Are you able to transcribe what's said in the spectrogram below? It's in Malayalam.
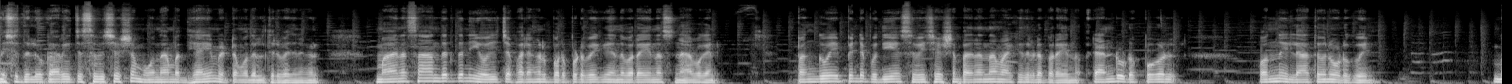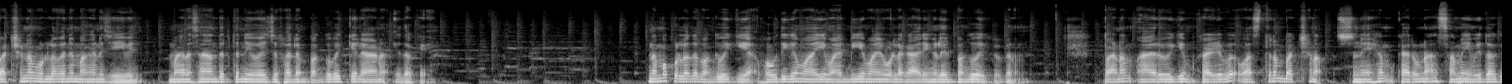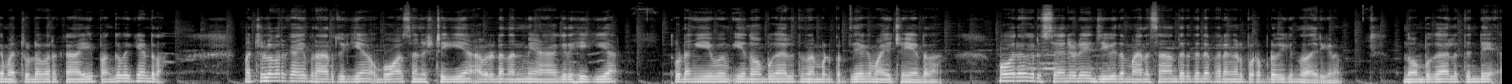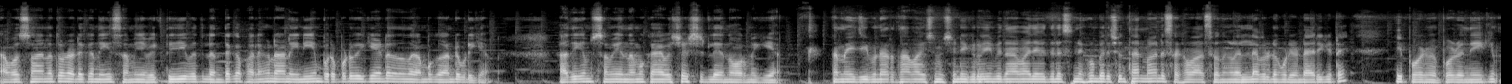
വിശുദ്ധ ലൂക്കാറിയിച്ച സുവിശേഷം മൂന്നാം അധ്യായം എട്ട് മുതൽ തിരുവചനങ്ങൾ. മാനസാന്തരത്തിന് യോജിച്ച ഫലങ്ങൾ പുറപ്പെടുവിക്കുക എന്ന് പറയുന്ന സ്നാപകൻ പങ്കുവയ്പ്പിന്റെ പുതിയ സുവിശേഷം പതിനൊന്നാം വാക്യത്തിലൂടെ പറയുന്നു രണ്ട് ഉടുപ്പുകൾ ഒന്നില്ലാത്തവന് കൊടുക്കുവിൻ ഭക്ഷണമുള്ളവനും അങ്ങനെ ചെയ്യുവിൻ. മാനസാന്തരത്തിന് യോജിച്ച ഫലം പങ്കുവയ്ക്കലാണ് ഇതൊക്കെ. നമുക്കുള്ളത് പങ്കുവയ്ക്കുക. ഭൗതികമായും ആത്മീയമായുമുള്ള കാര്യങ്ങളിൽ പങ്കുവയ്ക്കണം. പണം ആരോഗ്യം കഴിവ് വസ്ത്രം ഭക്ഷണം സ്നേഹം കരുണ സമയം ഇതൊക്കെ മറ്റുള്ളവർക്കായി പങ്കുവയ്ക്കേണ്ടതാണ് മറ്റുള്ളവർക്കായി പ്രാർത്ഥിക്കുക ഉപവാസം അനുഷ്ഠിക്കുക അവരുടെ നന്മ ആഗ്രഹിക്കുക തുടങ്ങിയവയും ഈ നോമ്പുകാലത്ത് നമ്മൾ പ്രത്യേകമായി ചെയ്യേണ്ടതാണ് ഓരോ ക്രിസ്ത്യാനിയുടെയും ജീവിതം മാനസാന്തരത്തിന്റെ ഫലങ്ങൾ പുറപ്പെടുവിക്കുന്നതായിരിക്കണം. നോമ്പുകാലത്തിന്റെ അവസാനത്തോടടുക്കുന്ന ഈ സമയം വ്യക്തിജീവിതത്തിൽ എന്തൊക്കെ ഫലങ്ങളാണ് ഇനിയും പുറപ്പെടുവിക്കേണ്ടതെന്ന് നമുക്ക് കണ്ടുപിടിക്കാം. അധികം സമയം നമുക്ക് അവശേഷിച്ചിട്ടില്ല എന്ന് ഓർമ്മിക്കുക. നമ്മെ ജീവനാർത്ഥാവായ ശംശന്റെ കൃപയും പിതാവായ ദൈവത്തിന്റെ സ്നേഹവും പരിശുദ്ധാത്മാവിന്റെ സഹവാസവും നിങ്ങൾ എല്ലാവരുടെയും കൂടി ഉണ്ടായിരിക്കട്ടെ. ഇപ്പോഴും എപ്പോഴും നീക്കും.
